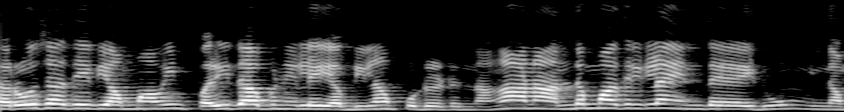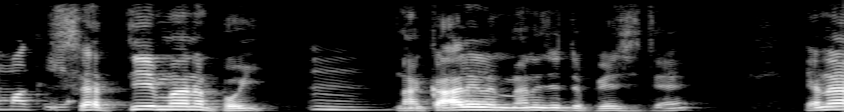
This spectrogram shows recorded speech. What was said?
சரோஜா தேவி அம்மாவின் பரிதாப நிலை அப்படிலாம் போட்டுட்டு இருந்தாங்க. ஆனா அந்த மாதிரிலாம் எந்த இதுவும் இந்த அம்மாக்கு இல்லை. சத்தியமான பொய். நான் காலையில் மேனேஜர்கிட்ட பேசிட்டேன். ஏன்னா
